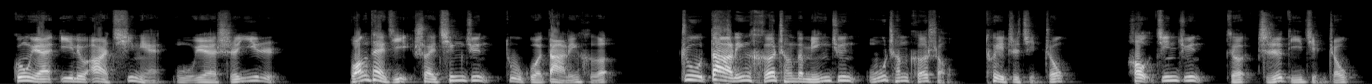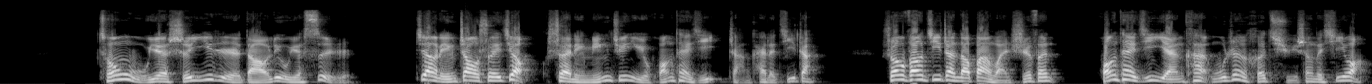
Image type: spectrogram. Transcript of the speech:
（公元1627年）五月十一日，皇太极率清军渡过大凌河，驻大凌河城的明军无城可守，退至锦州。后金军则直抵锦州。从五月十一日到六月四日，将领赵帅教率领明军与皇太极展开了激战。双方激战到傍晚时分，皇太极眼看无任何取胜的希望，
